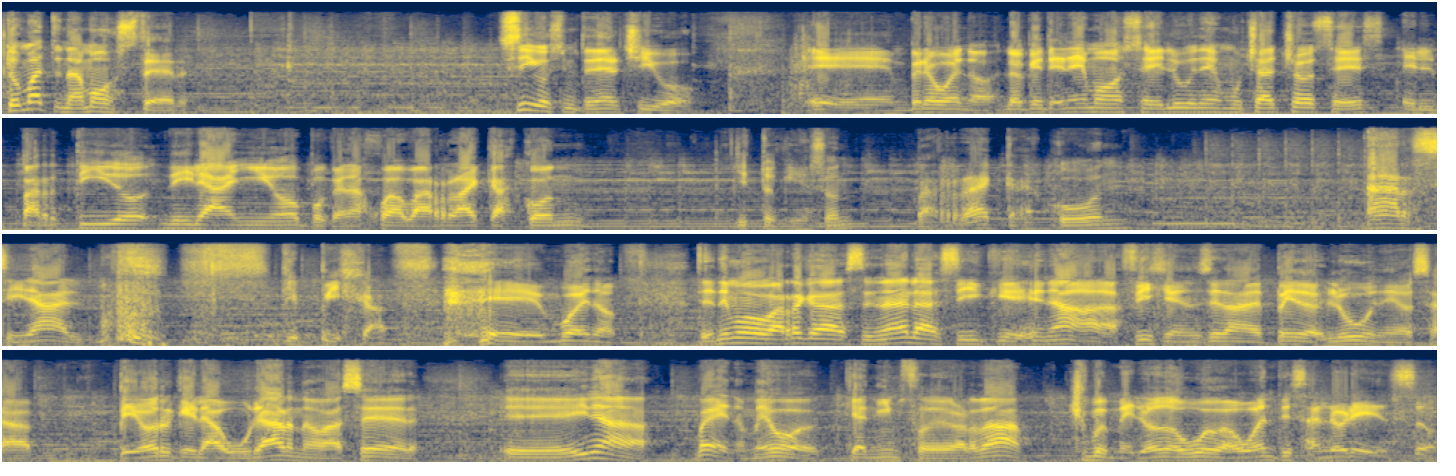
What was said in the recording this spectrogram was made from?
Tomate una monster. Sigo sin tener chivo. Eh, pero bueno, lo que tenemos el lunes, muchachos, es el partido del año. Porque van a jugar Barracas con. ¿Y esto qué son? Barracas con. Arsenal. Qué pija. Eh, bueno, tenemos Barracas Arsenal, así que nada, fíjense, nada de pedo es lunes. O sea, peor que laburar no va a ser. Eh, y nada, bueno, me voy. Qué info de verdad. Chúpeme los dos huevos, aguante San Lorenzo.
